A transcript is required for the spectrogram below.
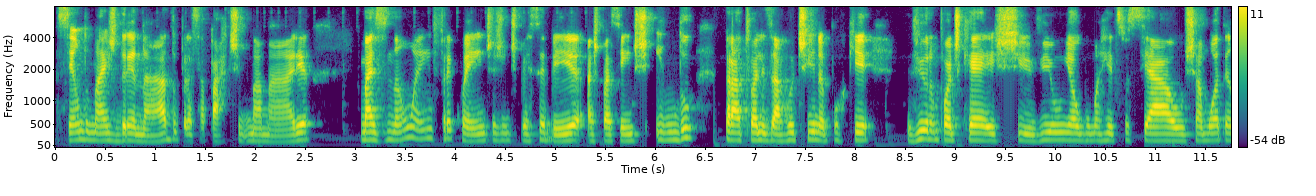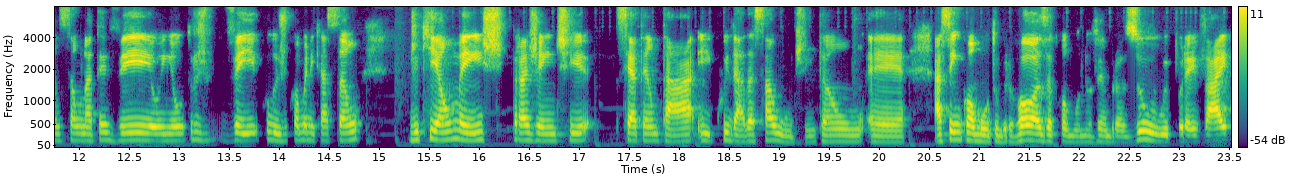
sendo mais drenado para essa parte mamária, mas não é infrequente a gente perceber as pacientes indo para atualizar a rotina, porque viu no podcast, viu em alguma rede social, chamou atenção na TV ou em outros veículos de comunicação de que é um mês para a gente se atentar e cuidar da saúde. Então, é, assim como Outubro Rosa, como Novembro Azul e por aí vai,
